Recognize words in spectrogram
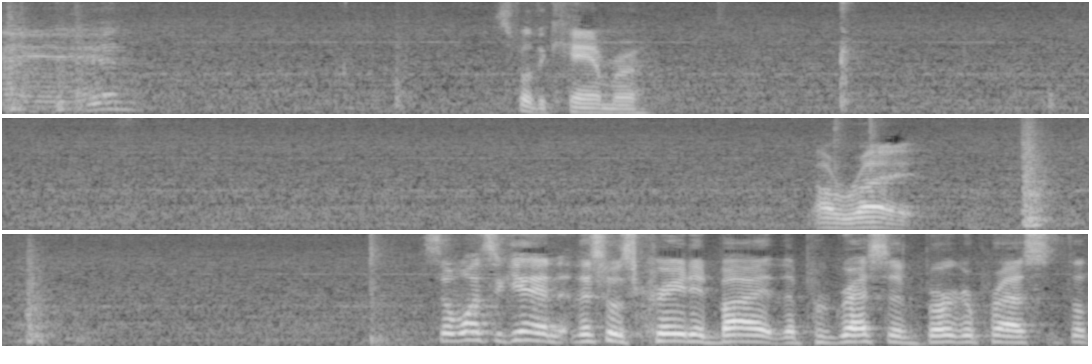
And it's for the camera. All right. So once again, this was created by the Progressive Burger Press. Th-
